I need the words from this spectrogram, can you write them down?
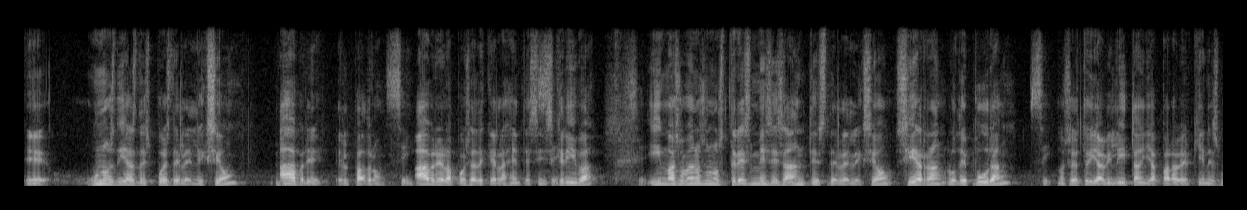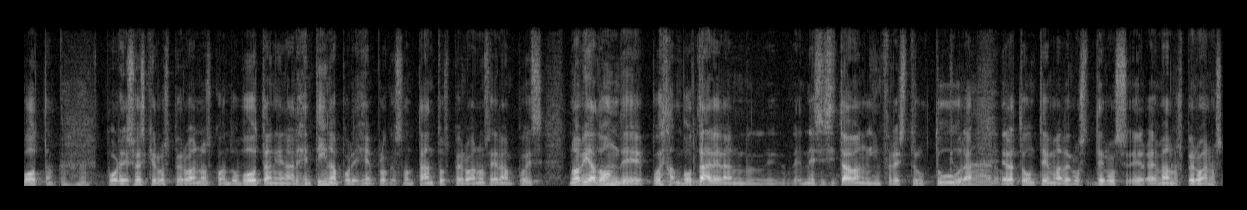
eh, unos días después de la elección, abre el padrón, abre la posibilidad de que la gente se inscriba y más o menos unos tres meses antes de la elección cierran, lo depuran, ¿no es cierto? Y habilitan ya para ver quiénes votan. Por eso es que los peruanos cuando votan en Argentina, por ejemplo, que son tantos peruanos, eran pues, no había dónde puedan votar, eran, eh, necesitaban infraestructura, era todo un tema de los, de los eh, hermanos peruanos.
